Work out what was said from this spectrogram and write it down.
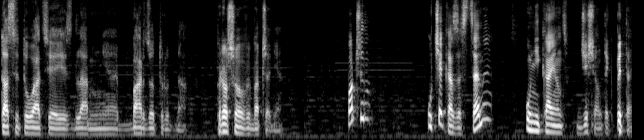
ta sytuacja jest dla mnie bardzo trudna. Proszę o wybaczenie. Po czym ucieka ze sceny, unikając dziesiątek pytań.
